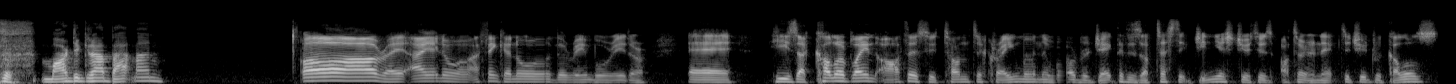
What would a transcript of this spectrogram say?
Mardi Gras Batman. Oh, right. I know. I think I know the Rainbow Raider. Uh, He's a colorblind artist who turned to crime when the world rejected his artistic genius due to his utter ineptitude with colors.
